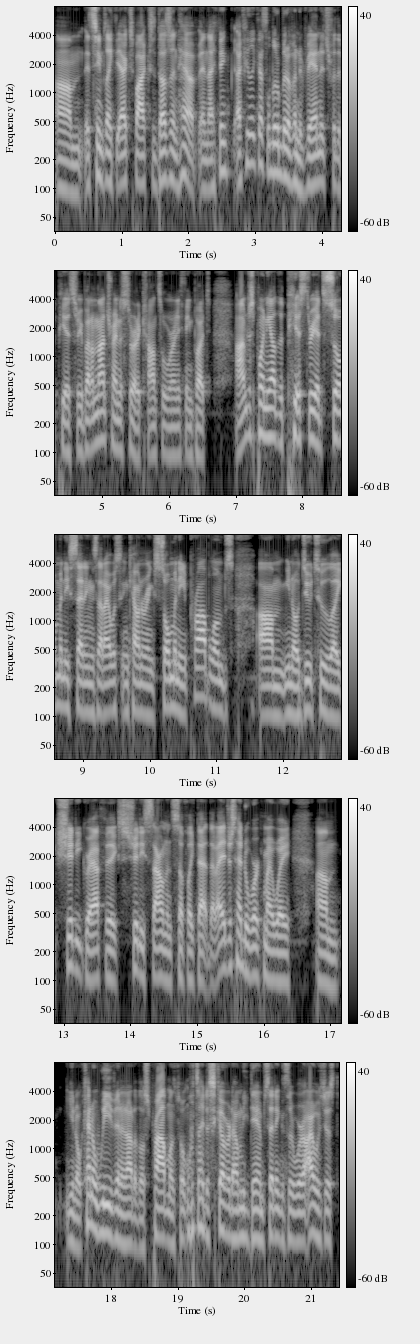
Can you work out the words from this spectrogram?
um, it seems like the Xbox doesn't have and I think I feel like that's a little bit of an advantage for the PS3 but I'm not trying to start a console or anything but I'm just pointing out the PS3 had so many settings that I was encountering so many problems um, you know due to like shitty graphics shitty sound and stuff like that that I just had to work my way um, you know kind of weave in and out of those problems. But once I discovered how many damn settings there were I was just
